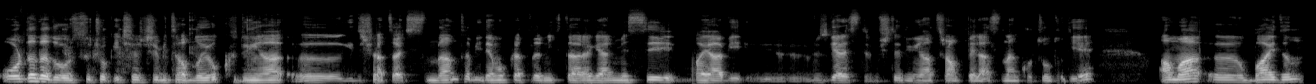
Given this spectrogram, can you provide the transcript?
Orada da doğrusu çok iç açıcı bir tablo yok. Dünya e, gidişatı açısından tabii demokratların iktidara gelmesi bayağı bir rüzgar estirmişti. Dünya Trump belasından kurtuldu diye. Ama e, Biden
